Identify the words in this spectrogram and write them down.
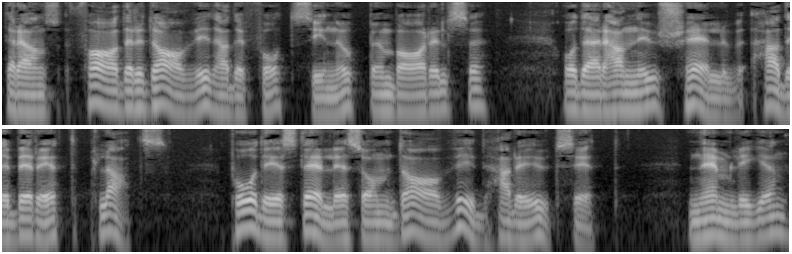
där hans fader David hade fått sin uppenbarelse och där han nu själv hade berett plats på det ställe som David hade utsett, nämligen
